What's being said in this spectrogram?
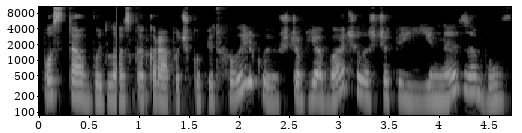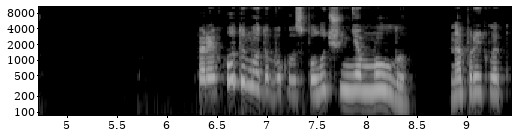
Постав, будь ласка, крапочку під хвилькою, щоб я бачила, що ти її не забув. Переходимо до букв сполучення МЛ. Наприклад,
